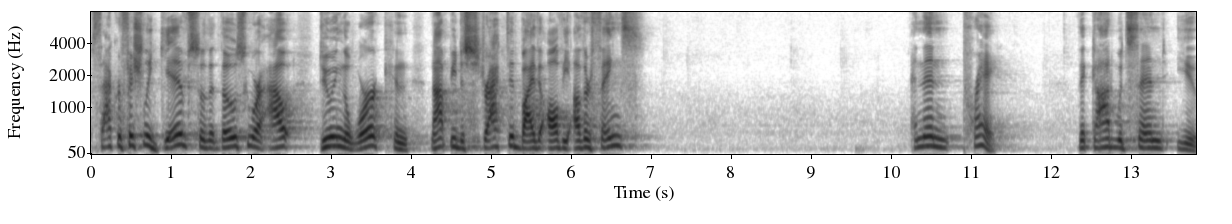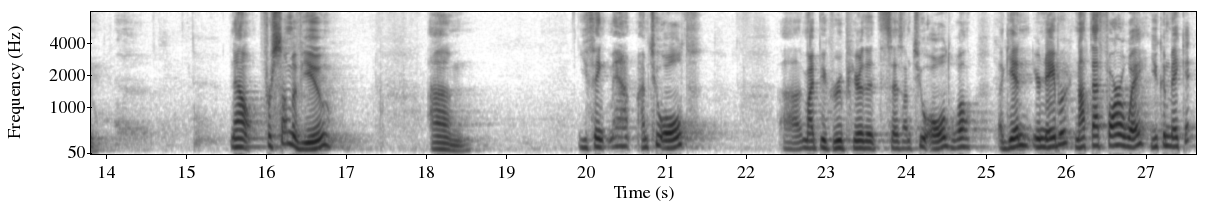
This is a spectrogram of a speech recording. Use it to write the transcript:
Sacrificially give so that those who are out doing the work can not be distracted by the, all the other things. And then pray that God would send you. Now, for some of you, um, you think, man, I'm too old. Uh, there might be a group here that says, I'm too old. Well, again, your neighbor, not that far away, you can make it.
